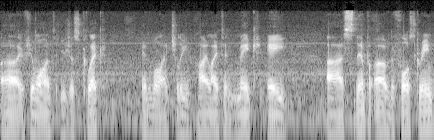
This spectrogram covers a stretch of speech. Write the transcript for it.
uh, if you want. You just click, it will actually highlight and make a uh, snip of the full screen.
